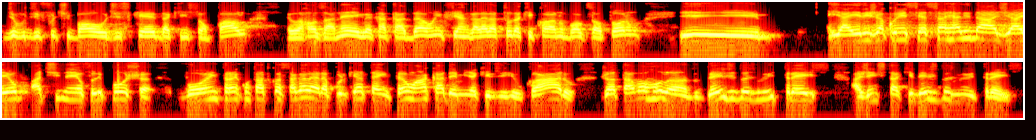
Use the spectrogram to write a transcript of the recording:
de, de futebol de esquerda aqui em São Paulo, o Rosa Negra, Catadão, enfim, a galera toda aqui cola no box autônomo, e, e aí ele já conhecia essa realidade, aí eu atinei, eu falei, poxa, vou entrar em contato com essa galera, porque até então a academia aqui de Rio Claro já estava rolando desde 2003. A gente está aqui desde 2003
